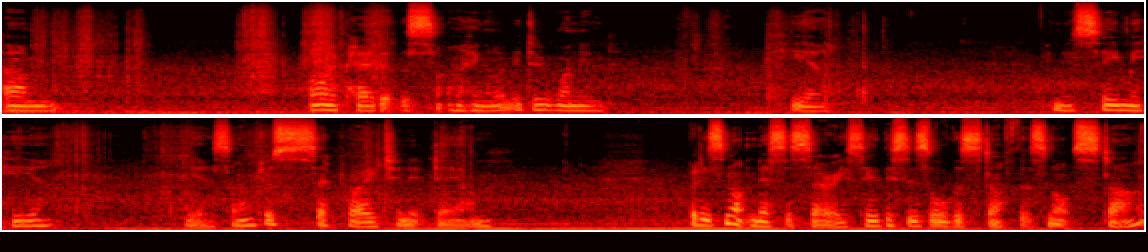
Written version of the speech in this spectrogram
um, iPad at the side. Hang on, let me do one in here. Can you see me here? Yes, I'm just separating it down but it's not necessary. See, this is all the stuff that's not stuck.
